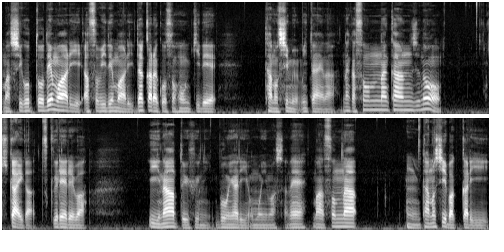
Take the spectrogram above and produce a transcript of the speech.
まあ、仕事でもあり遊びでもありだからこそ本気で楽しむみたいななんかそんな感じの機会が作れればいいなというふうにぼんやり思いましたね。まあそんな、うん、楽しいばっかり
